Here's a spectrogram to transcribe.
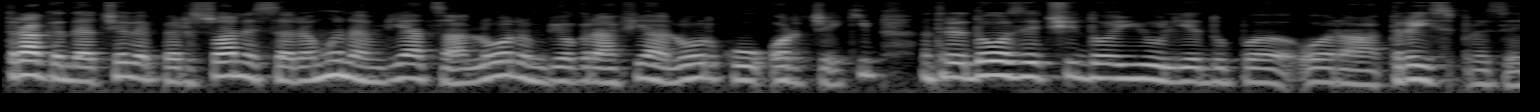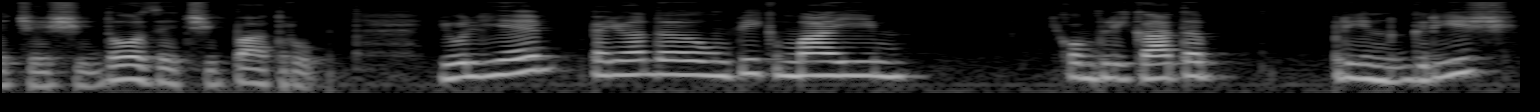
tragă de acele persoane să rămână în viața lor, în biografia lor cu orice echip. Între 22 iulie după ora 13 și 24 iulie, perioadă un pic mai complicată prin griji,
